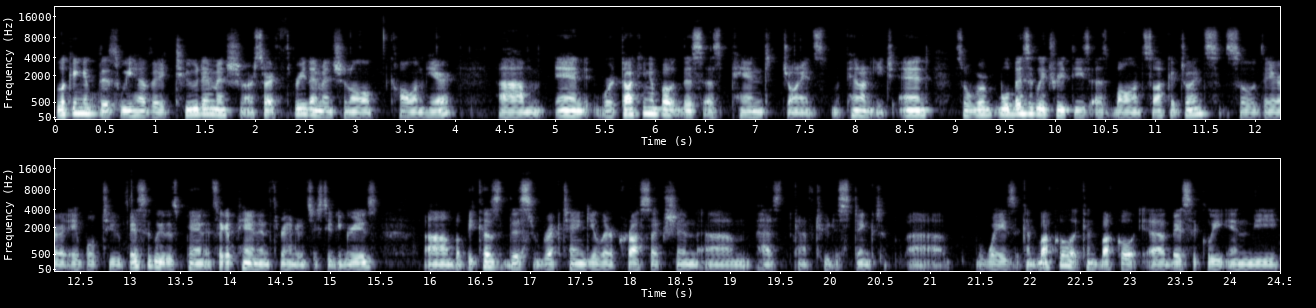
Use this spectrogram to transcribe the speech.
looking at this we have a two-dimensional, or sorry, three-dimensional column here. Um, and we're talking about this as pinned joints, a pin on each end. So we will basically treat these as ball and socket joints. So they're able to basically this pin, it's like a pin in 360 degrees. Um, but because this rectangular cross section um, has kind of two distinct uh, ways it can buckle, it can buckle uh, basically in the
